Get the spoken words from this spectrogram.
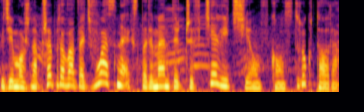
gdzie można przeprowadzać własne eksperymenty czy wcielić się w konstruktora.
